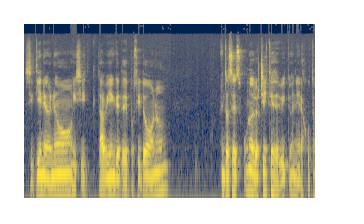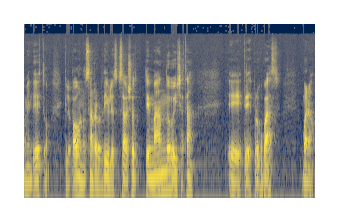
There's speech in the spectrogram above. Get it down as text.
si tiene o no y si está bien que te depositó o no. Entonces, uno de los chistes de Bitcoin era justamente esto, que los pagos no sean revertibles. O sea, yo te mando y ya está, eh, te despreocupás. Bueno,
